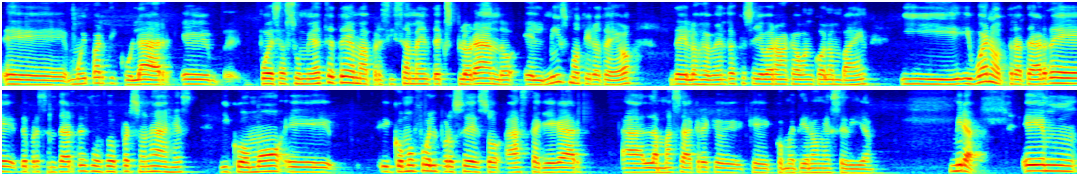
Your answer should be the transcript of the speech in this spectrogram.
eh, muy particular, pues asumió este tema precisamente explorando el mismo tiroteo de los eventos que se llevaron a cabo en Columbine y, y bueno, tratar de, de presentarte estos dos personajes y cómo, eh, y cómo fue el proceso hasta llegar a la masacre que, que cometieron ese día. Mira, em,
